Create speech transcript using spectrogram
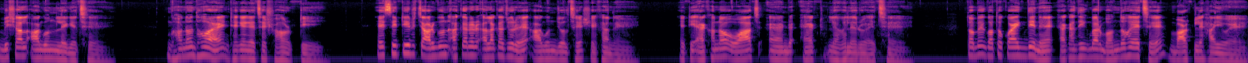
বিশাল আগুন লেগেছে। ঘন ধোঁয়ায় ঢেকে গেছে শহরটি। এই সিটির চারগুণ আকারের এলাকা জুড়ে আগুন জ্বলছে সেখানে। এটি এখনও ওয়াচ অ্যান্ড অ্যাক্ট লেভেলে রয়েছে। তবে গত কয়েকদিনে একাধিকবার বন্ধ হয়েছে বার্কলে হাইওয়ে।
